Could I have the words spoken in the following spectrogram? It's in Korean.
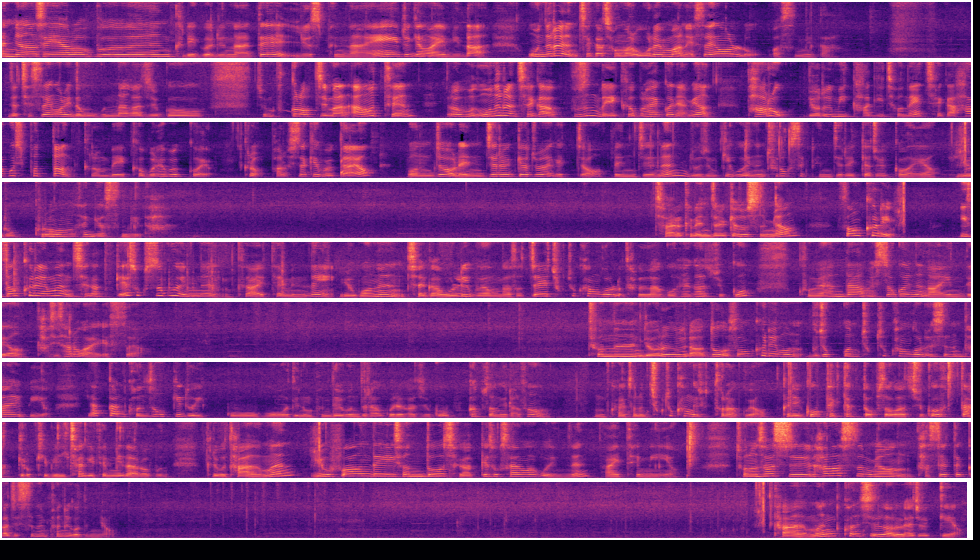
안녕하세요 여러분. 그리고 류나들 뉴스펜나의 류경아입니다. 오늘은 제가 정말 오랜만에 생얼로 왔습니다. 이제 제 생얼이 너무 못 나가지고 좀 부끄럽지만 아무튼 여러분 오늘은 제가 무슨 메이크업을 할 거냐면 바로 여름이 가기 전에 제가 하고 싶었던 그런 메이크업을 해볼 거예요. 그럼 바로 시작해볼까요? 먼저 렌즈를 껴줘야겠죠. 렌즈는 요즘 끼고 있는 초록색 렌즈를 껴줄 거예요. 유로크롬 생겼습니다. 자 이렇게 렌즈를 껴줬으면 선크림 이 선크림은 제가 계속 쓰고 있는 그 아이템인데 이거는 제가 올리브영 가서 제일 촉촉한 걸로 달라고 해가지고 구매한 다음에 쓰고 있는 아이인데요. 다시 사러 가야겠어요. 저는 여름이라도 선크림은 무조건 촉촉한 거를 쓰는 타입이에요. 약간 건성기도 있고 뭐 어디는 번들번들하고 그래가지고 복합성이라서 음, 그냥 저는 촉촉한 게 좋더라고요. 그리고 백탁도 없어가지고 딱 이렇게 밀착이 됩니다, 여러분. 그리고 다음은 이 파운데이션도 제가 계속 사용하고 있는 아이템이에요. 저는 사실 하나 쓰면 다 쓸 때까지 쓰는 편이거든요. 다음은 컨실러를 해줄게요.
